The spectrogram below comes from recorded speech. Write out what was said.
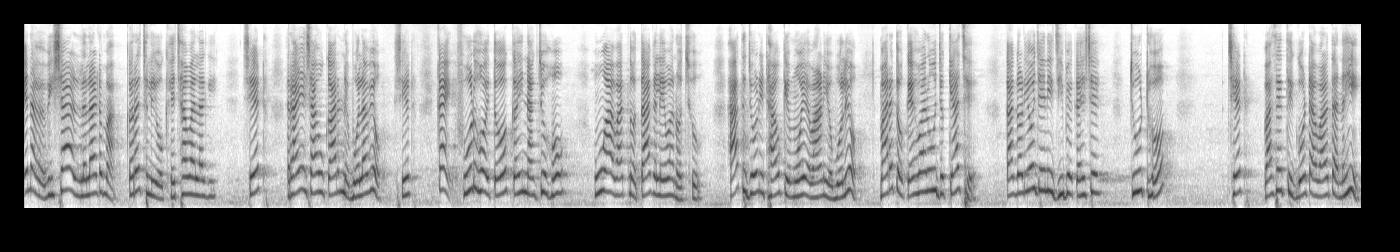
એના વિશાળ લલાટમાં કરચલીઓ ખેંચાવા લાગી. શેઠ, રાયે શાહુકારને બોલાવ્યો શેઠ, કાંઈ ફૂડ હોય તો કહી નાખજો, હો. હું આ વાતનો તાગ લેવાનો છું. હાથ જોડી ઠાવ કે મોએ વાણિયો બોલ્યો, મારે તો કહેવાનું જ ક્યાં છે? કાગળિયો જ એની જીભે કહેશે. જૂઠો છેઠ વાસેથી ગોટા વાળતા નહીં,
